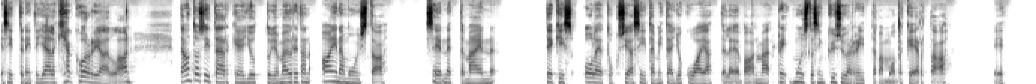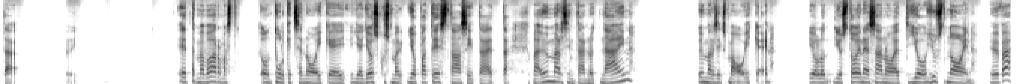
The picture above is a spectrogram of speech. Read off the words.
Ja sitten niitä jälkiä korjaillaan. Tämä on tosi tärkeä juttu ja mä yritän aina muistaa sen, että mä en tekisi oletuksia siitä, mitä joku ajattelee, vaan mä ri- muistasin kysyä riittävän monta kertaa, että, että mä varmasti on tulkitsen oikein ja joskus mä jopa testaan sitä, että mä ymmärsin tämän nyt näin, ymmärsikö mä oikein. Jolloin, jos toinen sanoo, että joo, just noin, hyvä,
